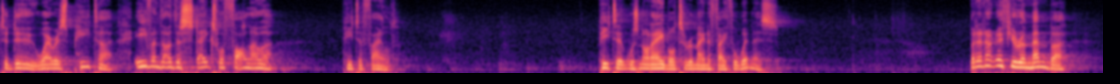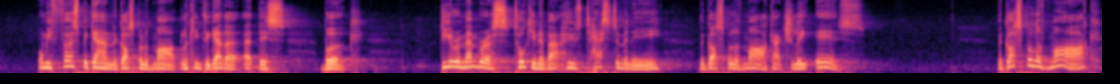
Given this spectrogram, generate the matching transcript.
to do. Whereas Peter, even though the stakes were far lower, Peter failed. Peter was not able to remain a faithful witness. But I don't know if you remember when we first began the Gospel of Mark, looking together at this book. Do you remember us talking about whose testimony the Gospel of Mark actually is? The Gospel of Mark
